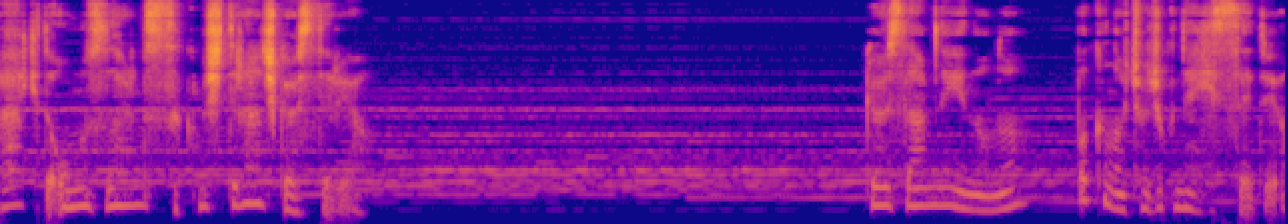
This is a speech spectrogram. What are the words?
Belki de omuzlarını sıkmış direnç gösteriyor. Gözlemleyin onu. Bakın o çocuk ne hissediyor.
